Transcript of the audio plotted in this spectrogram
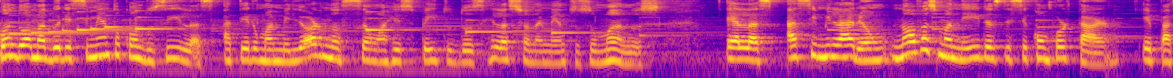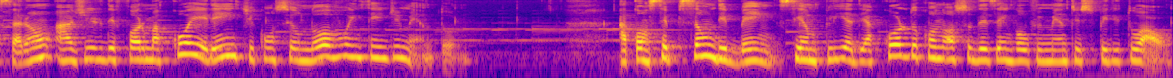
quando o amadurecimento conduzi-las a ter uma melhor noção a respeito dos relacionamentos humanos, elas assimilarão novas maneiras de se comportar e passarão a agir de forma coerente com seu novo entendimento. A concepção de bem se amplia de acordo com nosso desenvolvimento espiritual.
